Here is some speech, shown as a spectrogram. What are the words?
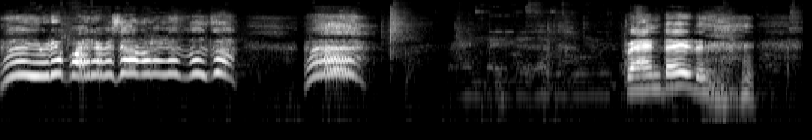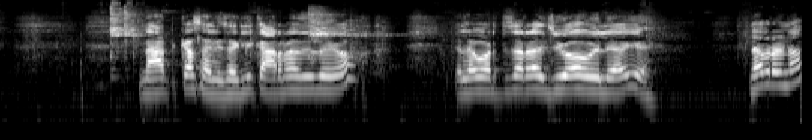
एवढ्या पायऱ्या कशा बोलतो? पॅन्ट टाईट नाटका झाली सगळी कारणं देतो हो. यो त्याला वरती चढायला जीवा होईल हा गे ना? प्रणव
